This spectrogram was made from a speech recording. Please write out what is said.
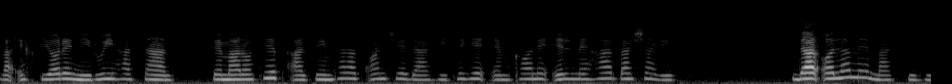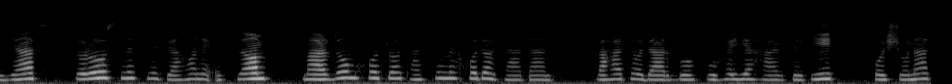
و اختیار نیرویی هستند. به مراتب عظیمتر از آنچه در حیطه امکان علم هر بشری است. در عالم مسیحیت درست مثل جهان اسلام مردم خود را تسلیم خدا کردند و حتی در بهبوهه هرزگی خشونت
